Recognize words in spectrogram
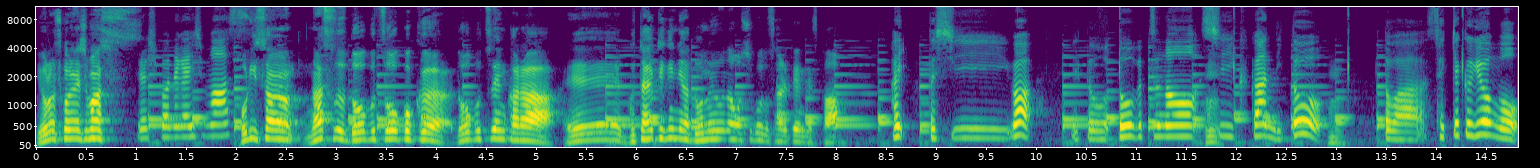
よろしくお願いします。よろしくお願いします。堀さん那須動物王国動物園から、えー、具体的にはどのようなお仕事されてるんですか？はい、私はえっと動物の飼育管理と、うん。うん。あとは接客業務を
